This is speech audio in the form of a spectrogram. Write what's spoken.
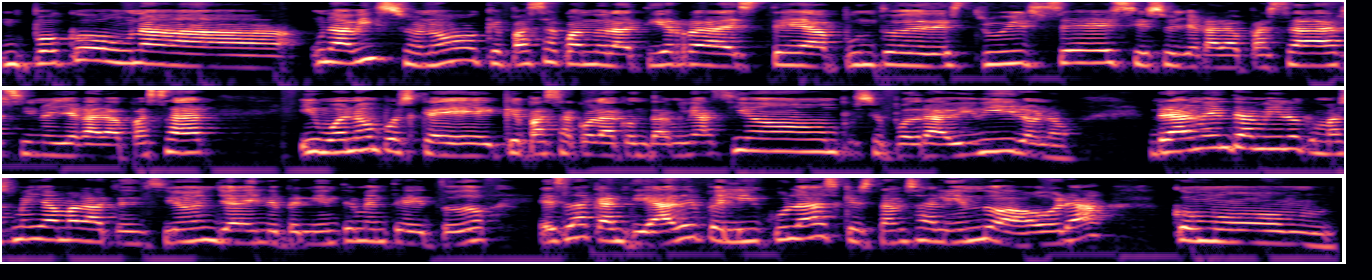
un poco una, un aviso, ¿no? ¿Qué pasa cuando la Tierra esté a punto de destruirse? Si eso llegara a pasar, si no llegara a pasar y bueno, pues ¿qué, qué pasa con la contaminación, pues se podrá vivir o no. Realmente a mí lo que más me llama la atención, ya independientemente de todo, es la cantidad de películas que están saliendo ahora, como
